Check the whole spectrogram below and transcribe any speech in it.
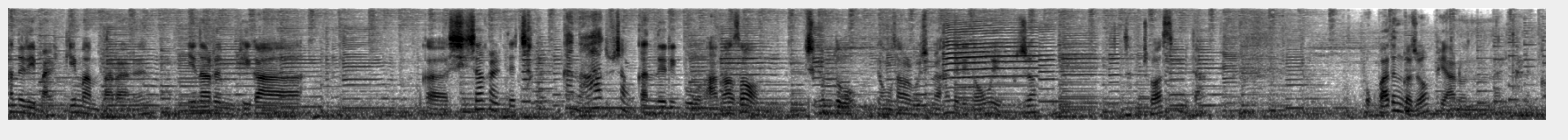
하늘이 맑기만 바라는 이날은 비가 가 시작할 때 잠깐 아주 잠깐 내리고 안 와서 지금도 영상을 보시면 하늘이 너무 예쁘죠? 참 좋았습니다. 복 받은 거죠. 비 안 오는 날 타는 거.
